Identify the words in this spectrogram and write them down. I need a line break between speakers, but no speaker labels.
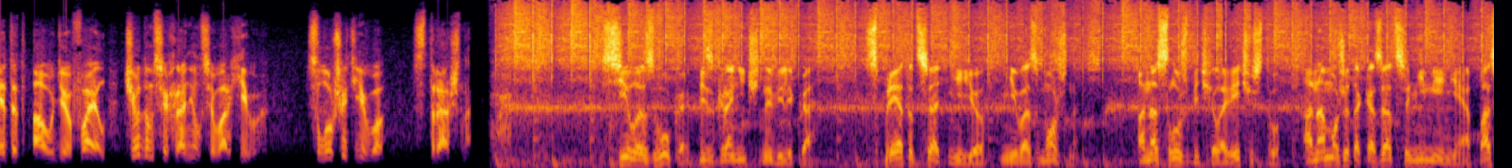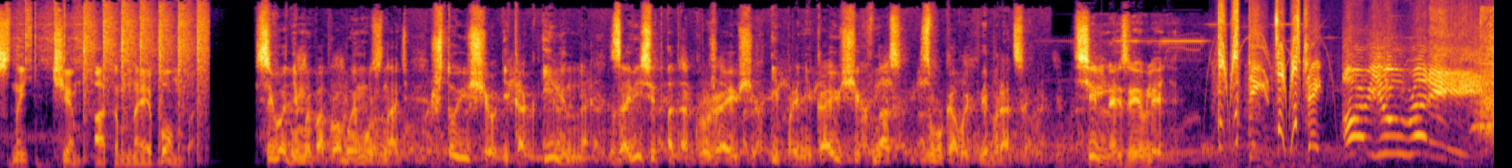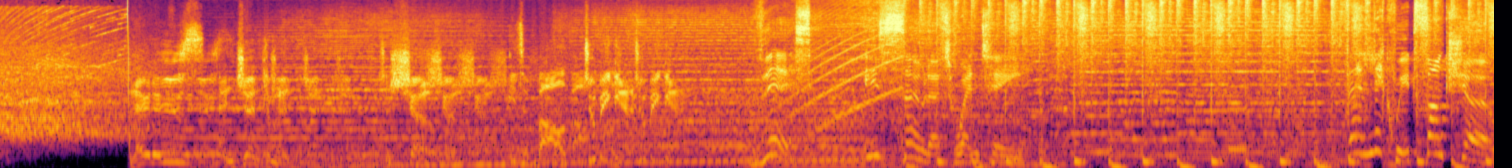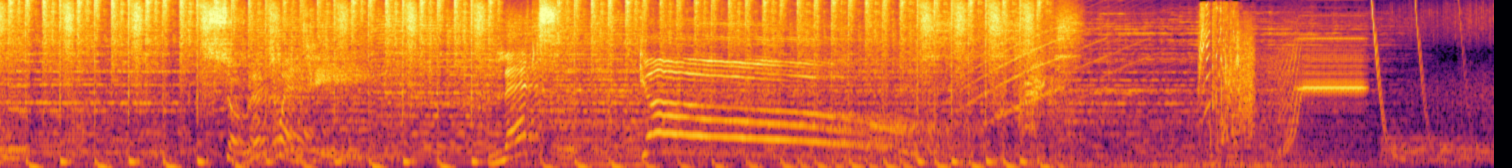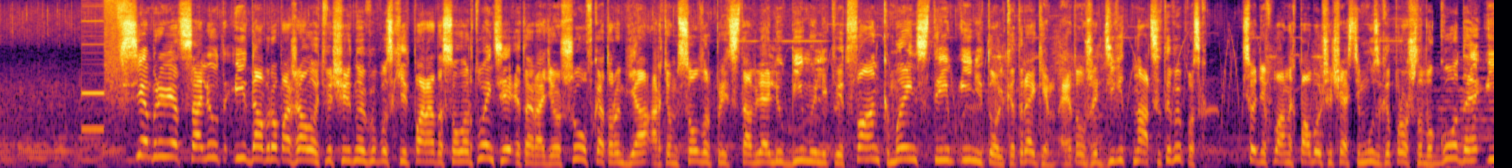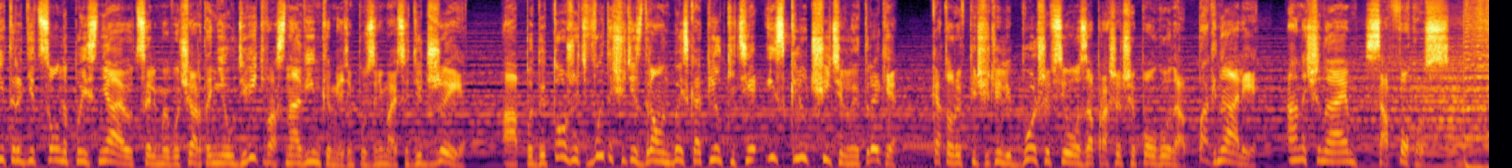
Этот аудиофайл чудом сохранился в архивах. Слушать его страшно. Сила звука безгранично велика. Спрятаться от нее невозможно. А на службе человечеству она может оказаться не менее опасной, чем атомная бомба. Сегодня мы попробуем узнать, что еще и как именно зависит от окружающих и проникающих в нас звуковых вибраций. Сильное заявление. Are you ready? Ladies and gentlemen, the show is about to begin. To begin. This is Solar 20. The Liquid Funk Show. Solar 20. Let's go!
Всем привет, салют и добро пожаловать в очередной выпуск хит-парада Solar 20. Это радиошоу, в котором я, Артем Солар, представляю любимый ликвид фанк, мейнстрим и не только треки. Это уже 19 выпуск. Сегодня в планах по большей части музыка прошлого года и традиционно поясняю, цель моего чарта не удивить вас новинками, этим пусть занимаются диджеи, а подытожить, вытащить из драм н копилки те исключительные треки, которые впечатлили больше всего за прошедшие полгода. Погнали! А начинаем с Фокус. Фокус.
